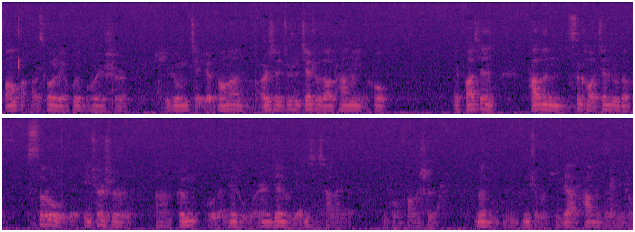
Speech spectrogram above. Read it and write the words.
方法和策略会不会是一种解决方案呢？而且就是接触到他们以后，也发现他们思考建筑的思路也的确是呃跟古人那种文人建筑沿袭下来的一种方式。那你你怎么评价他们的那种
